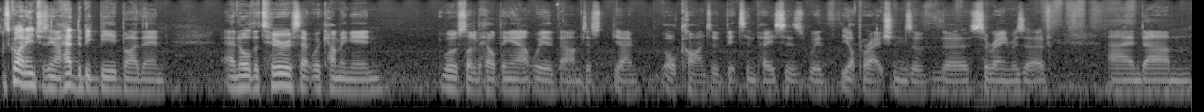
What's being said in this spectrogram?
it's quite interesting. I had the big beard by then, and all the tourists that were coming in, we were sort of helping out with um, just you know all kinds of bits and pieces with the operations of the Serere Reserve, and um,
